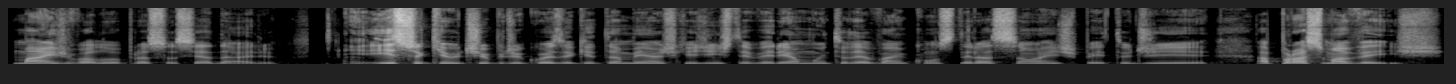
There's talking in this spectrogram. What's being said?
mais valor para a sociedade. Isso aqui é o tipo de coisa que também acho que a gente deveria muito levar em consideração a respeito de a próxima vez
